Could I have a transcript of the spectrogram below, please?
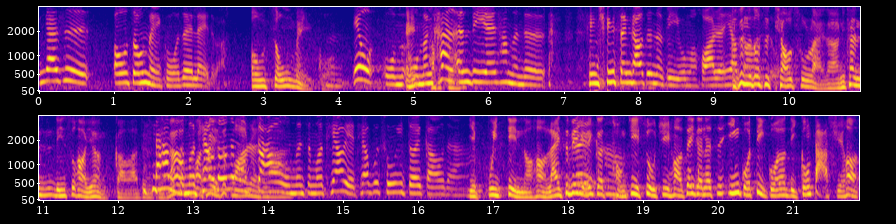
应该是欧洲、美国这一类的吧。欧洲、美国，因为我们我们看 NBA 他们的。平均身高真的比我们华人要高，真的都是挑出来的啊。你看林书豪也很高啊，对不对？那他们怎么挑都那么高，我们怎么挑也挑不出一堆高的啊。也不一定哦，哈。来这边有一个统计数据哈，这个呢是英国帝国理工大学哈，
